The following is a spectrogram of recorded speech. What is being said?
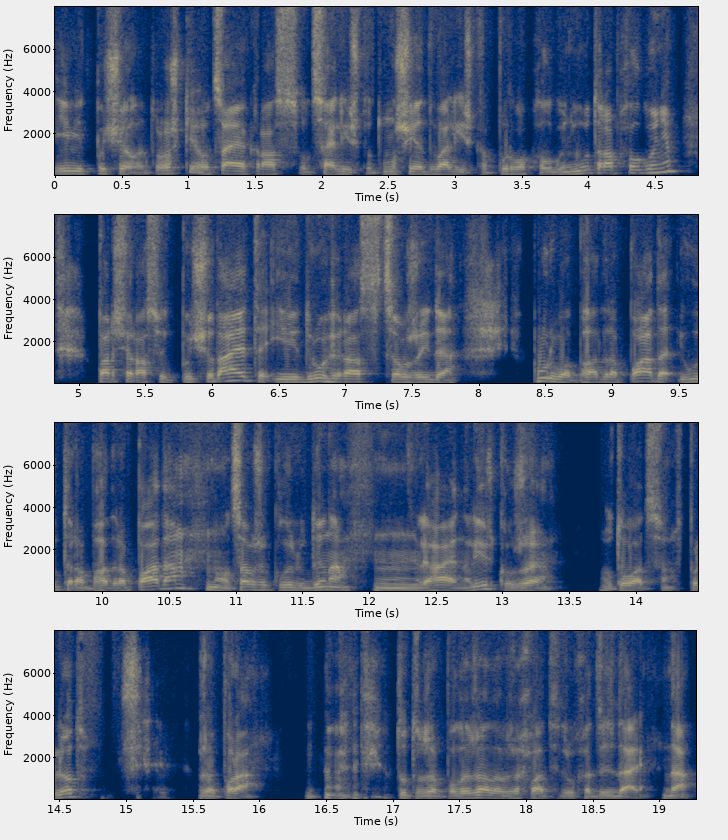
і відпочили трошки. Оце якраз оце ліжко, тому що є два ліжка: пурва Пхалгуні, утра Пхалгуні. Перший раз відпочинаєте, і другий раз це вже йде пурва Бгадрапада і утра Бгадрапада. Ну, це вже коли людина лягає на ліжко, вже готуватися в польот. Вже пора. Тут вже полежали, вже хватить рухатись далі. Да.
